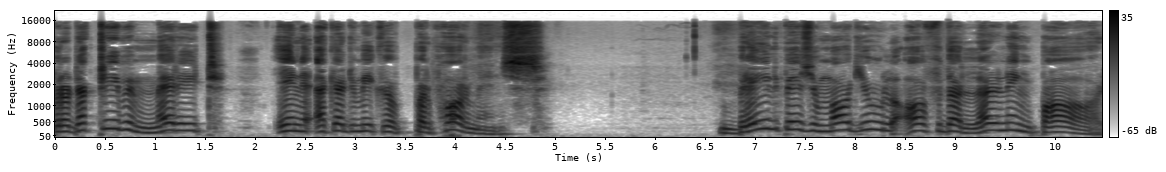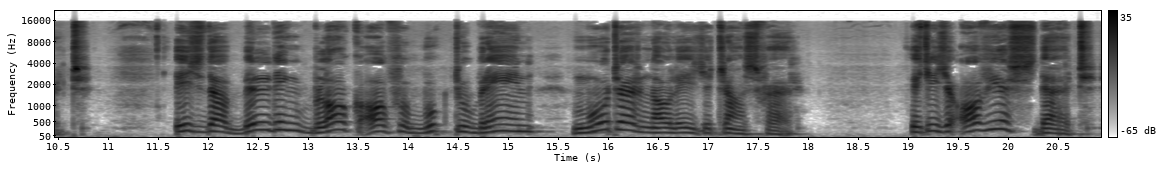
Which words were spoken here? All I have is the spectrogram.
productive merit in academic performance. Brain page module of the learning part is the building block of book to brain motor knowledge transfer. It is obvious that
